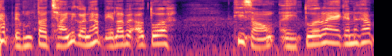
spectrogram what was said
ครับเดี๋ยวผมตัดฉากนี้ก่อนนะครับ เดี๋ยวเราไปเอาตัวที่สองไอตัวแรกกันนะครับ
